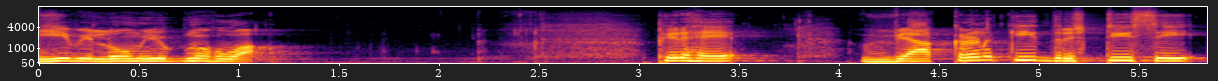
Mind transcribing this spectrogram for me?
ये विलोम युग्म हुआ। फिर है, व्याकरण की दृष्टि से,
